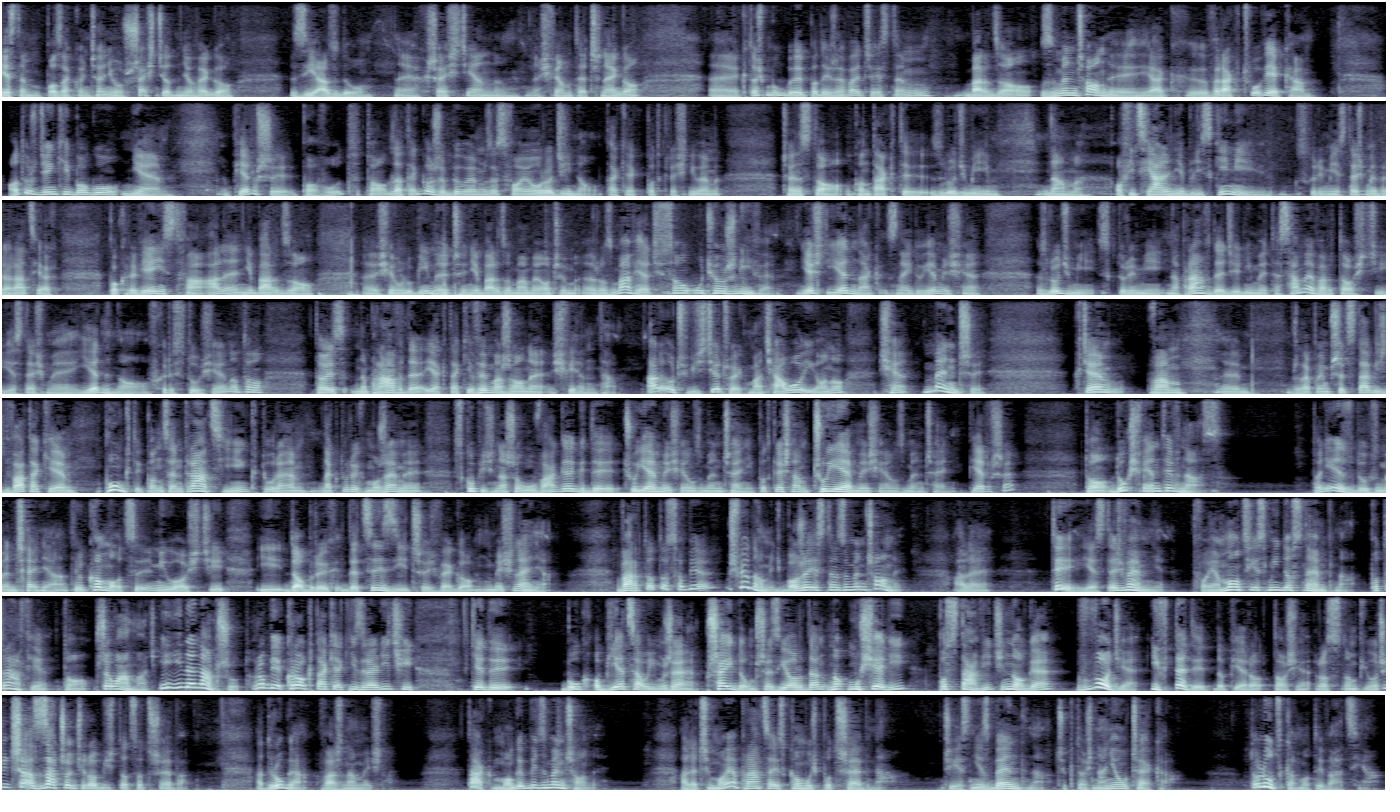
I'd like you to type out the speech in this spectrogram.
Jestem po zakończeniu sześciodniowego zjazdu e, chrześcijan świątecznego. E, ktoś mógłby podejrzewać, że jestem bardzo zmęczony, jak wrak człowieka. Otóż dzięki Bogu nie. Pierwszy powód to dlatego, że byłem ze swoją rodziną. Tak jak podkreśliłem, często kontakty z ludźmi nam oficjalnie bliskimi, z którymi jesteśmy w relacjach pokrewieństwa, ale nie bardzo e, się lubimy, czy nie bardzo mamy o czym rozmawiać, są uciążliwe. Jeśli jednak znajdujemy się z ludźmi, z którymi naprawdę dzielimy te same wartości, jesteśmy jedno w Chrystusie, no to to jest naprawdę jak takie wymarzone święta. Ale oczywiście człowiek ma ciało i ono się męczy. Chciałem Wam że tak powiem, przedstawić dwa takie punkty koncentracji, które, na których możemy skupić naszą uwagę, gdy czujemy się zmęczeni. Podkreślam, czujemy się zmęczeni. Pierwsze to Duch Święty w nas. To nie jest duch zmęczenia, tylko mocy, miłości i dobrych decyzji, trzeźwego myślenia. Warto to sobie uświadomić. Boże, jestem zmęczony, ale Ty jesteś we mnie. Twoja moc jest mi dostępna. Potrafię to przełamać i idę naprzód. Robię krok tak jak Izraelici, kiedy Bóg obiecał im, że przejdą przez Jordan, no musieli postawić nogę w wodzie i wtedy dopiero to się rozstąpiło. Czyli trzeba zacząć robić to, co trzeba. A druga ważna myśl. Tak, mogę być zmęczony, ale czy moja praca jest komuś potrzebna? Czy jest niezbędna? Czy ktoś na nią czeka? To ludzka motywacja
